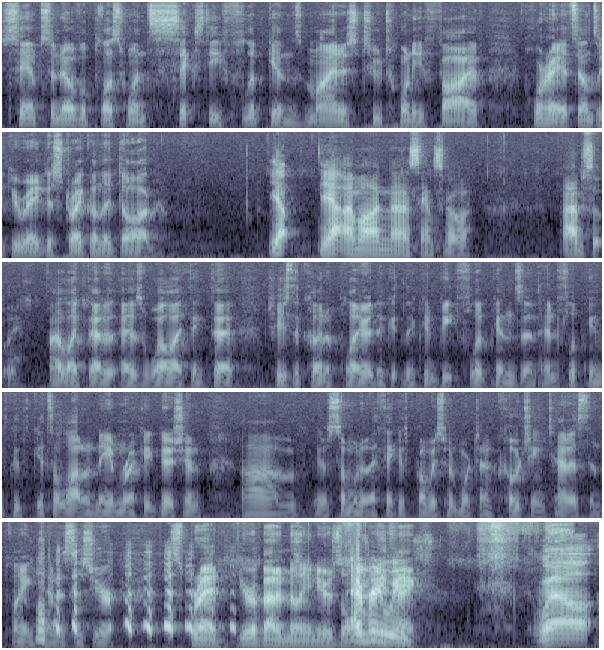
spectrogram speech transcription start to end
Samsonova plus 160, Flipkens minus 225. Jorge, it sounds like you're ready to strike on the dog. Yep. Yeah, I'm on uh, Samsonova. Absolutely. I like that as well. I think that she's the kind of player that, that could beat Flipkens, and, and Flipkens gets a lot of name recognition. Um, you know, someone who I think has probably spent more time coaching tennis than playing tennis this year. Spread, you're about a million years old. Every week. Think? Well,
